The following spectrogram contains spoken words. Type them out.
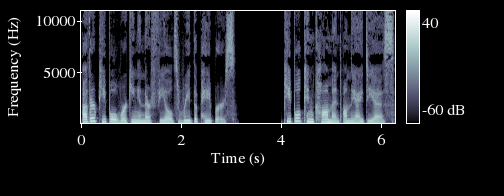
Other people working in their fields read the papers. People can comment on the ideas.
